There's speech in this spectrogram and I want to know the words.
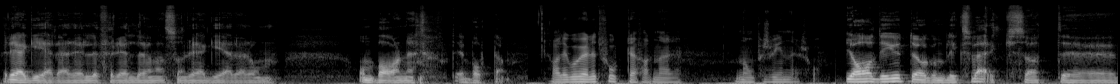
reagerar eller föräldrarna som reagerar om, om barnet är borta. Ja, det går väldigt fort i alla fall när någon försvinner. Så. Ja, det är ju ett ögonblicksverk så att eh,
